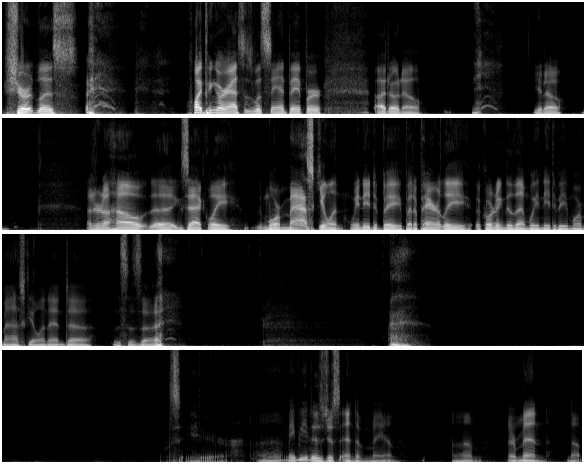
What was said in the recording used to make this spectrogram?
shirtless wiping our asses with sandpaper. I don't know. you know, I don't know how uh, exactly more masculine we need to be, but apparently, according to them, we need to be more masculine. And uh, this is uh, Let's see here. Uh, maybe it is just end of man, um, or men, not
